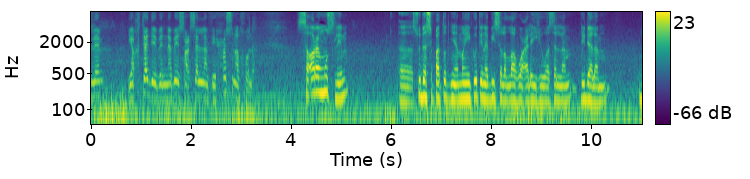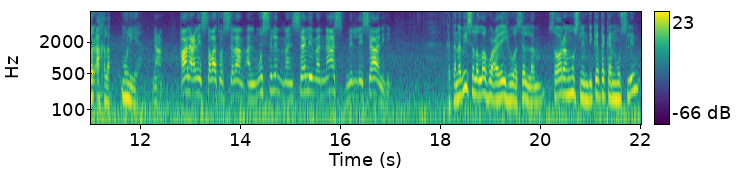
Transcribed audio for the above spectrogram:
مسلم يقتدي بالنبي صلى الله عليه وسلم في حسن الخلق Seorang muslim uh, sudah sepatutnya mengikuti Nabi sallallahu alaihi wasallam di dalam berakhlak mulia. نعم قال عليه الصلاه والسلام المسلم من سلم الناس من لسانه. Kata Nabi sallallahu alaihi wasallam, seorang muslim dikatakan muslim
